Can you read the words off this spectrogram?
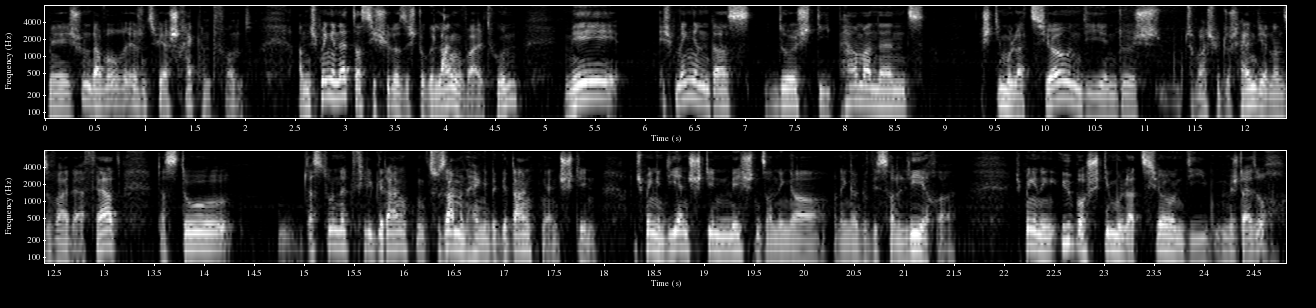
mir schon da wo irgendwie erschreckend fand. An ich menge net dass die Schüler sich so gelangweilt tun me ich mengen das durch die permanent Stimulation die ihn durch zum Beispiel durch Handy und so weiter erfährt dass du dass du nicht viel Gedanken zusammenhängende Gedanken entstehen. Und ich mengen die entstehen meistens an einer, an einer gewisser Lehre. Ich meine eine Überstimulation die mischt also auch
